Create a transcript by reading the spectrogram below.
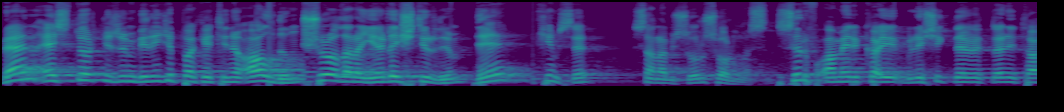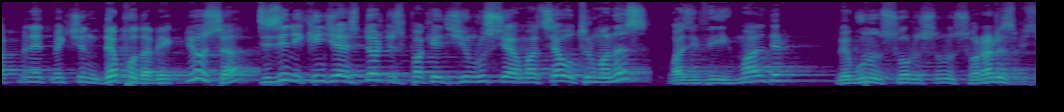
Ben S-400'ün birinci paketini aldım, şuralara yerleştirdim de kimse sana bir soru sormasın. Sırf Amerika'yı, Birleşik Devletleri'ni tatmin etmek için depoda bekliyorsa sizin ikinci S-400 paketi için Rusya masaya oturmanız vazife ihmaldir ve bunun sorusunu sorarız biz.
